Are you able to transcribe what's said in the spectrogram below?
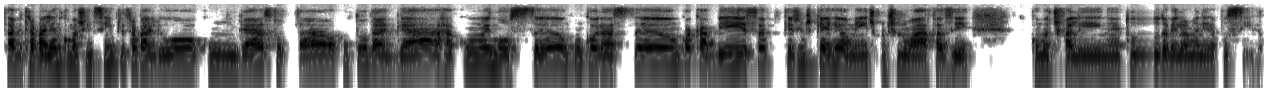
sabe, trabalhando como a gente sempre trabalhou, com gás total, com toda a garra, com emoção, com coração, com a cabeça, porque a gente quer realmente continuar a fazer, como eu te falei, né, tudo da melhor maneira possível.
